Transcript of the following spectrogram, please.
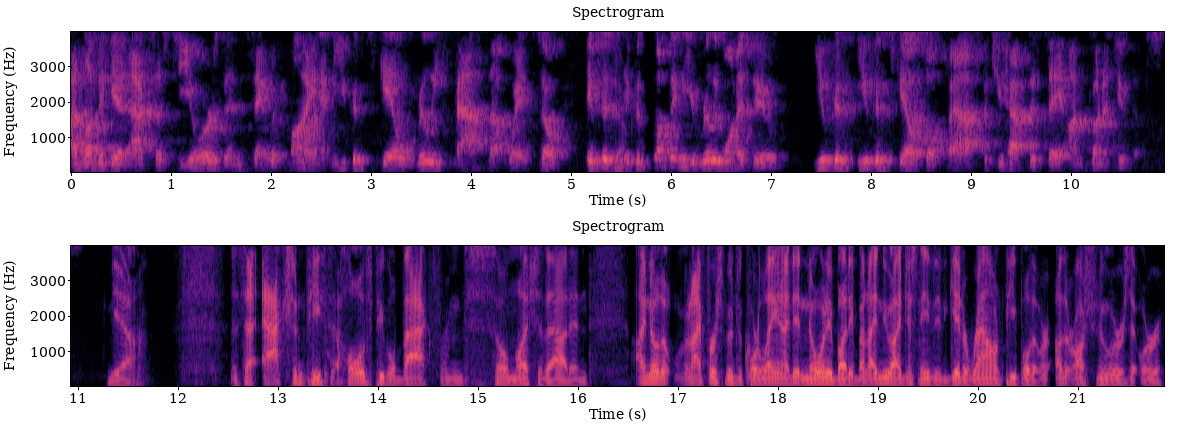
I'd love to get access to yours, and same with mine. And you can scale really fast that way. So if it, Yeah. if it's something that you really want to do, you can you can scale so fast, but you have to say, "I'm going to do this." Yeah. It's that action piece that holds people back from so much of that. And I know that when I first moved to Coeur d'Alene, I didn't know anybody, but I knew I just needed to get around people that were other entrepreneurs that were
